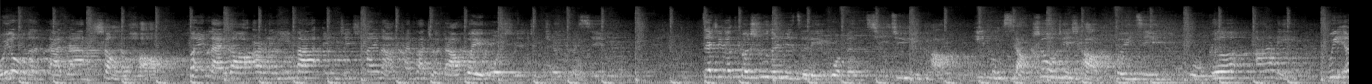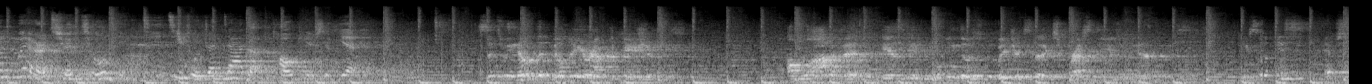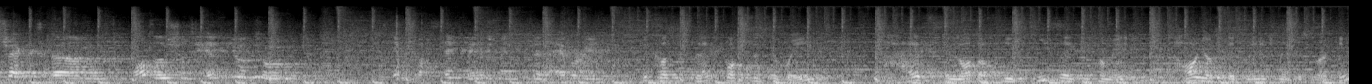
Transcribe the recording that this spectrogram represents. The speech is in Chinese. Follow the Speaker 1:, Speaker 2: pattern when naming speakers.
Speaker 1: 朋友们，大家上午好，欢迎来到二零一八 NG China 开发者大会，我是主持人可欣。在这个特殊的日子里，我们齐聚一堂，一同享受这场汇集谷歌、阿里、VMware 全球顶级技术专家的饕餮盛宴。
Speaker 2: Since we know that building your applications, a lot of it is in building those widgets that express the user interface.
Speaker 3: So this abstract um, model should help you. because black box is the way it hides a lot of this detailed information how your state management is working.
